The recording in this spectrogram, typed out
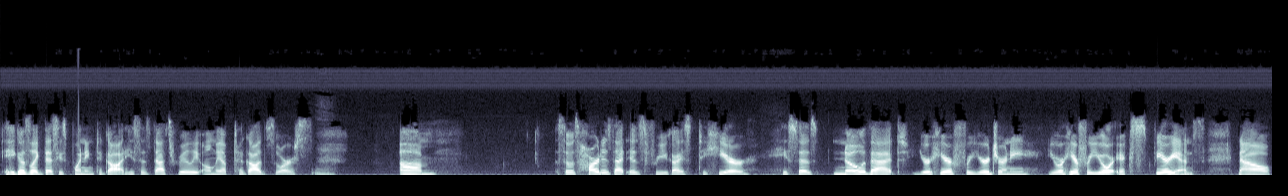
He goes like this. He's pointing to God. He says that's really only up to God's source. Mm. Um, so as hard as that is for you guys to hear, he says, Know that you're here for your journey, you're here for your experience. Now,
